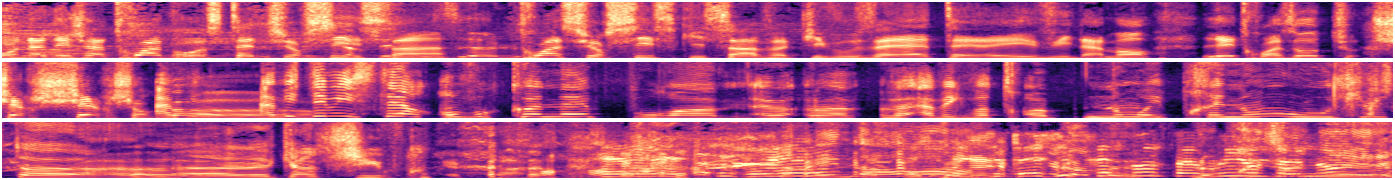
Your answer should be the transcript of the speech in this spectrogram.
On a déjà trois grosses têtes sur six, hein. trois sur six qui savent qui vous êtes, et évidemment, les trois autres cherchent, cherchent encore. Invi- Invité mystère, on vous connaît pour euh, euh, euh, avec votre euh, nom et prénom ou juste euh, euh, Avec un chiffre. mais non. On connaît, le prisonnier.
